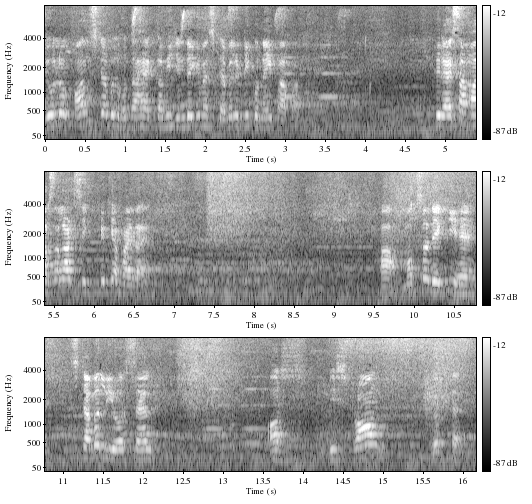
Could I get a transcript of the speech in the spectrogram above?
जो लोग अनस्टेबल होता है, कभी ज़िंदगी में स्टेबिलिटी को नहीं पा पाता। फिर ऐसा मार्शल आर्ट सीख के क्या फ़ायदा है? हाँ मकसद एक ही है स्टेबल योर सेल्फ और बी स्ट्रॉन्ग योर सेल्फ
